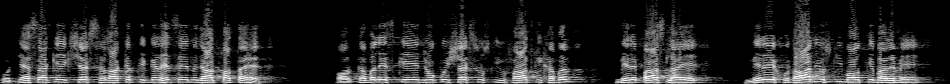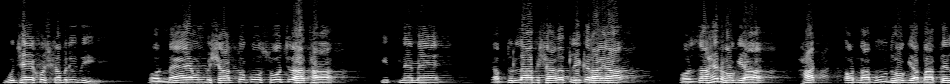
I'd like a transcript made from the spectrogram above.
اور جیسا کہ ایک شخص ہلاکت کے گڑھے سے نجات پاتا ہے۔ اور قبل اس کے جو کوئی شخص اس کی وفات کی خبر میرے پاس لائے، میرے خدا نے اس کی موت کے بارے میں مجھے خوشخبری دی۔ اور میں ان بشارتوں کو سوچ رہا تھا۔ اتنے میں عبداللہ بشارت لے کر آیا اور ظاہر ہو گیا حق اور نابود ہو گیا باطل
